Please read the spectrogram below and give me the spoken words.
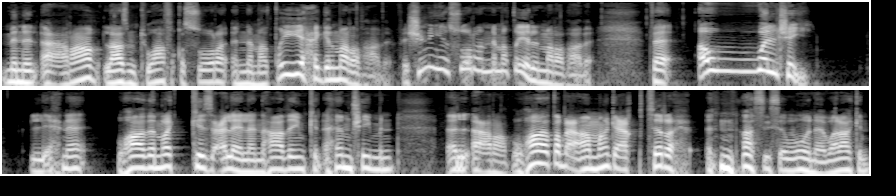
من الأعراض لازم توافق الصورة النمطية حق المرض هذا. فشنو هي الصورة النمطية للمرض هذا؟ فأول شيء اللي إحنا وهذا نركز عليه لأن هذا يمكن أهم شيء من الأعراض وهذا طبعا أنا ما قاعد أقترح الناس يسوونه ولكن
